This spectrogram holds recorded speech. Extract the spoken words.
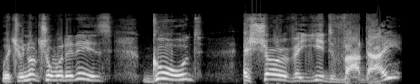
which we're not sure what it is, good a shor of a yid vadai,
